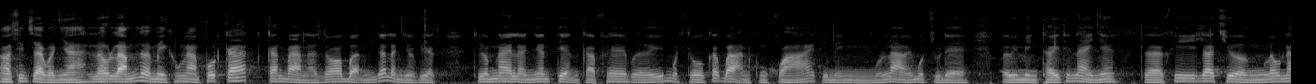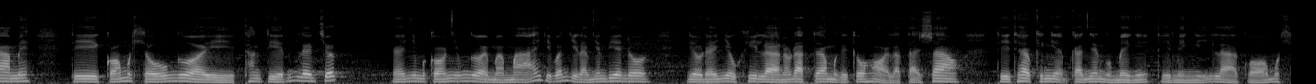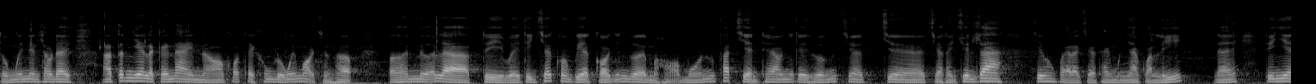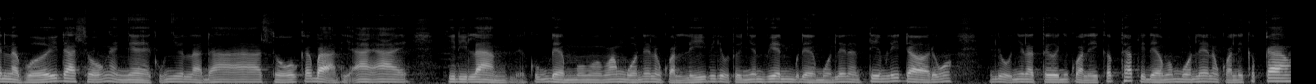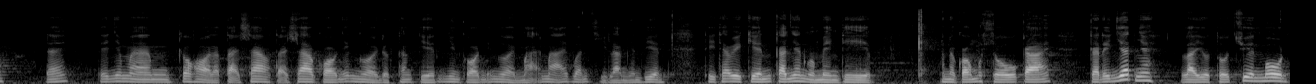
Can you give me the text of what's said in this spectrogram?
À, xin chào cả nhà, lâu lắm rồi mình không làm podcast, căn bản là do bận rất là nhiều việc. Thì hôm nay là nhân tiện cà phê với một số các bạn cùng khóa ấy, thì mình muốn làm với một chủ đề. Bởi vì mình thấy thế này nhé, là khi ra trường lâu năm ấy thì có một số người thăng tiến lên trước. Đấy, nhưng mà có những người mà mãi thì vẫn chỉ làm nhân viên thôi. Điều đấy nhiều khi là nó đặt ra một cái câu hỏi là tại sao? Thì theo kinh nghiệm cá nhân của mình ý, thì mình nghĩ là có một số nguyên nhân sau đây. À, tất nhiên là cái này nó có thể không đúng với mọi trường hợp. Và hơn nữa là tùy với tính chất công việc có những người mà họ muốn phát triển theo những cái hướng trở, trở, trở thành chuyên gia chứ không phải là trở thành một nhà quản lý. Đấy tuy nhiên là với đa số ngành nghề cũng như là đa số các bạn thì ai ai khi đi làm cũng đều mong muốn lên làm quản lý. Ví dụ từ nhân viên đều muốn lên làm team leader đúng không? Ví dụ như là từ những quản lý cấp thấp thì đều mong muốn lên làm quản lý cấp cao. Đấy thế nhưng mà câu hỏi là tại sao tại sao có những người được thăng tiến nhưng có những người mãi mãi vẫn chỉ làm nhân viên? Thì theo ý kiến cá nhân của mình thì nó có một số cái cái thứ nhất nhé là yếu tố chuyên môn.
